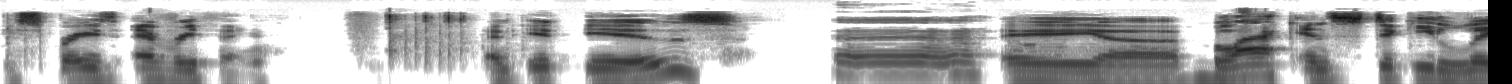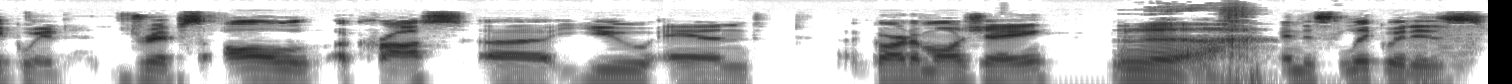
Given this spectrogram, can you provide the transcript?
he sprays everything. And it is Uh, a uh, black and sticky liquid drips all across uh, you and Garde Manger. Ugh. and this liquid is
